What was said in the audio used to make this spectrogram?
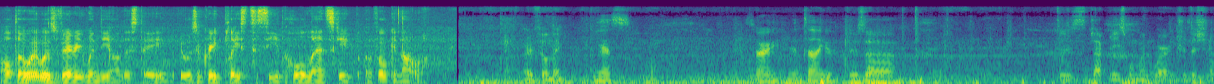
Although it was very windy on this day, it was a great place to see the whole landscape of Okinawa. Are you filming? Yes. Sorry, I didn't tell you. There's a there's a Japanese woman wearing traditional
